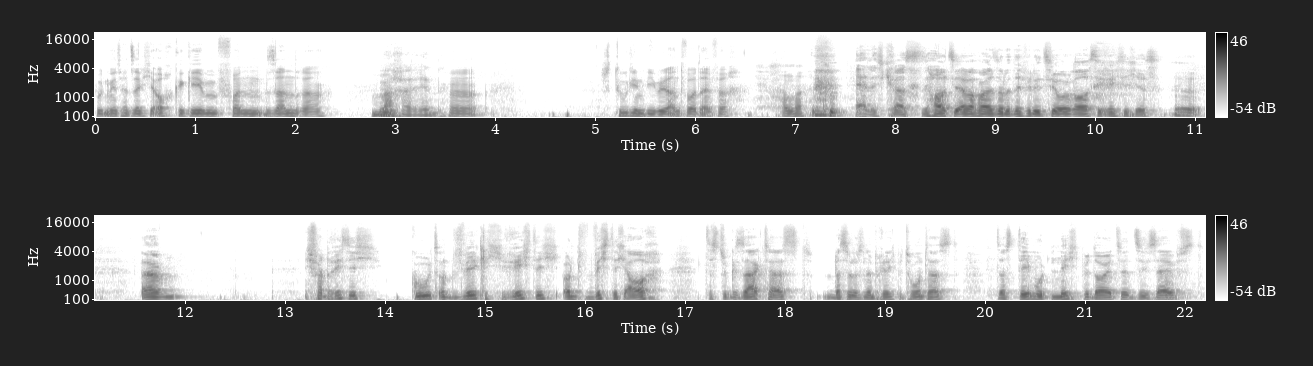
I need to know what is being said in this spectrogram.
wurde mir tatsächlich auch gegeben von Sandra. Macherin. Ja. Studienbibelantwort einfach. Hammer. Ehrlich krass. Haut sie einfach mal so eine Definition raus, die richtig ist. Ja. Ähm, ich fand richtig gut und wirklich richtig und wichtig auch, dass du gesagt hast, dass du das in der Predigt betont hast, dass Demut nicht bedeutet, sich selbst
